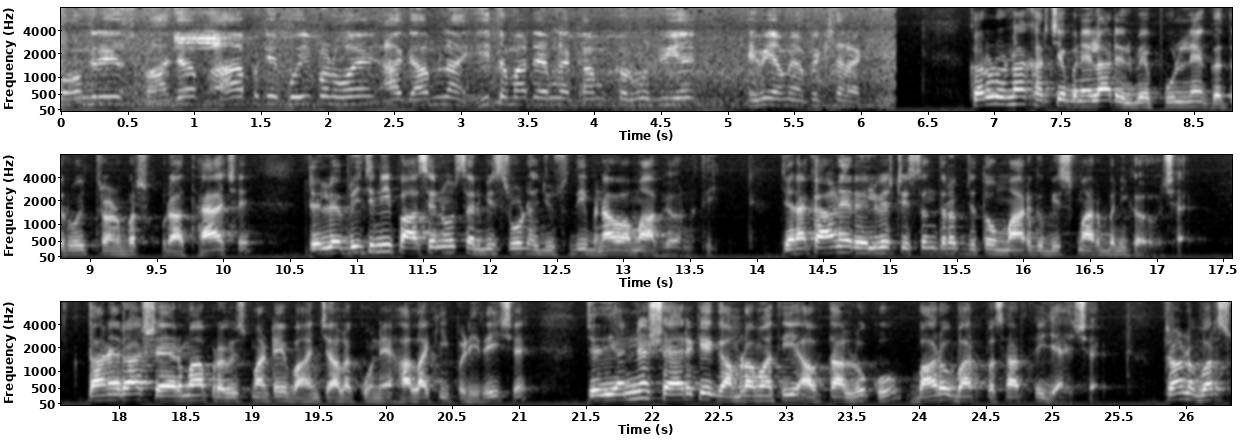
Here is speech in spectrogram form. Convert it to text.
કોંગ્રેસ, ભાજપ, આપ કે કોઈ પણ હોય, આ ગામના હિત માટે એમને કામ કરવું જોઈએ એવી અમે અપેક્ષા રાખીએ. કરોડોના ખર્ચે બનેલા રેલવે પુલને ગતરોજ ત્રણ વર્ષ પૂરા થયા છે. રેલવે બ્રિજની પાસેનો સર્વિસ રોડ હજુ સુધી બનાવવામાં આવ્યો નથી, જેના કારણે રેલવે સ્ટેશન તરફ જતો માર્ગ બિસ્માર બની ગયો છે. ધાનેરા શહેરમાં પ્રવેશ માટે વાહન ચાલકોને હાલાકી પડી રહી છે, જેથી અન્ય શહેર કે ગામડામાંથી આવતા લોકો બારોબાર પસાર થઈ જાય છે. ત્રણ વર્ષ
